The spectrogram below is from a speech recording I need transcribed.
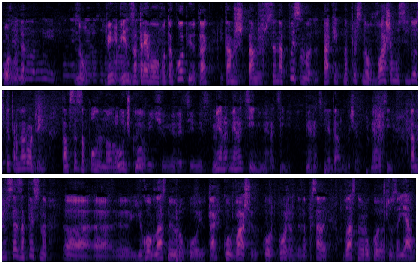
Форма, так? да? Вони ж Ну, не він, розривають. він затребував фотокопію, так? І там же, ж- там же ж все написано, так як написано в вашому свідоцтві про народження. Там все заповнено ручкою. Податкові чи міграційний служб. Мігра- Міграційні, міграційні. Міграційні, да, вибачайте, міграційні. Там же все записано е, е, е, його власною рукою, так? Ко, вашою, ко, кожен, ви записали власною рукою цю заяву.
